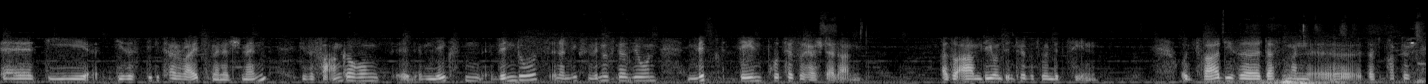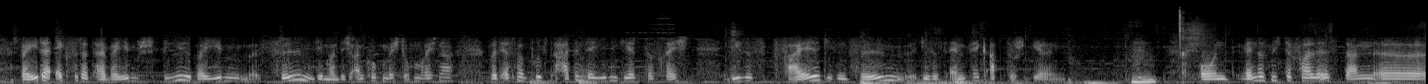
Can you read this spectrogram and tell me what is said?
äh, die, dieses Digital Rights Management, diese Verankerung äh, im nächsten Windows, in der nächsten Windows-Version mit den Prozessorherstellern. Also AMD und Intel wird wohl mitziehen. Und zwar diese, dass man, äh, dass praktisch bei jeder Exe-Datei, bei jedem Spiel, bei jedem Film, den man sich angucken möchte auf dem Rechner, wird erstmal geprüft, hat denn derjenige jetzt das Recht, dieses File, diesen Film, dieses MPEG abzuspielen? Und wenn das nicht der Fall ist, dann äh,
